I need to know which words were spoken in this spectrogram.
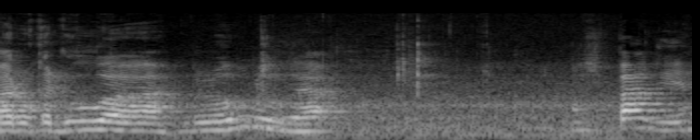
Baru kedua, belum juga. Masih pagi ya?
